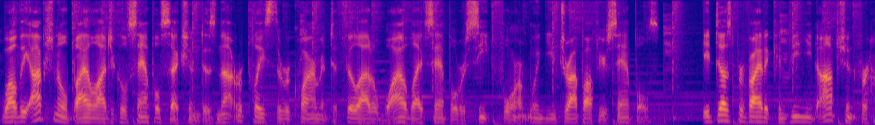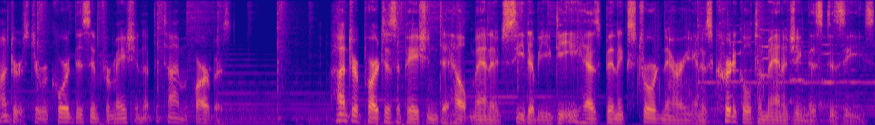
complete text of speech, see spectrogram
While the optional biological sample section does not replace the requirement to fill out a wildlife sample receipt form when you drop off your samples, it does provide a convenient option for hunters to record this information at the time of harvest. Hunter participation to help manage CWD has been extraordinary and is critical to managing this disease.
